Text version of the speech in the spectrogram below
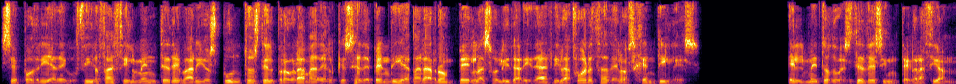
se podría deducir fácilmente de varios puntos del programa del que se dependía para romper la solidaridad y la fuerza de los gentiles. El método es de desintegración.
